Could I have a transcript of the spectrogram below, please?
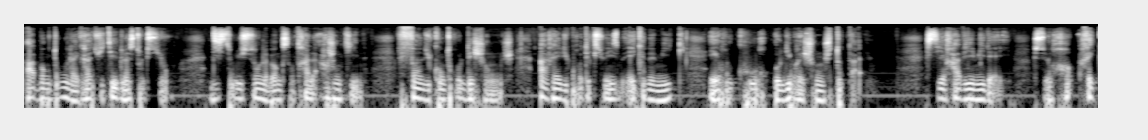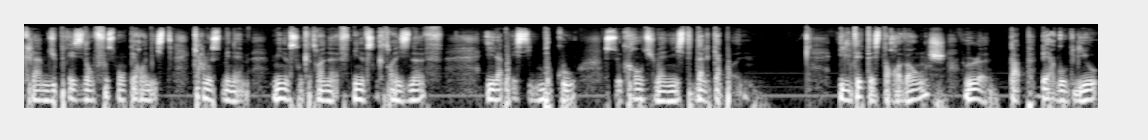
abandon de la gratuité de l'instruction, dissolution de la Banque centrale argentine, fin du contrôle d'échange, arrêt du protectionnisme économique et recours au libre-échange total si Javier Milei se réclame du président faussement péroniste Carlos Menem 1989-1999, il apprécie beaucoup ce grand humaniste d'Al Capone. Il déteste en revanche le pape Bergoglio,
